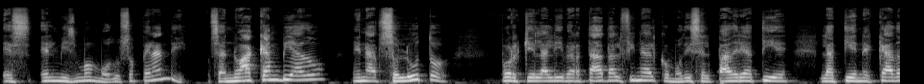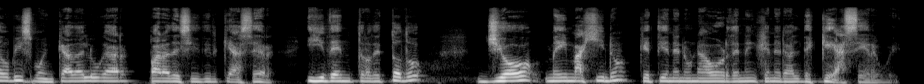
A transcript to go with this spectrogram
es el mismo modus operandi. O sea, no ha cambiado en absoluto, porque la libertad al final, como dice el padre Atie, la tiene cada obispo en cada lugar para decidir qué hacer. Y dentro de todo, yo me imagino que tienen una orden en general de qué hacer, güey.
